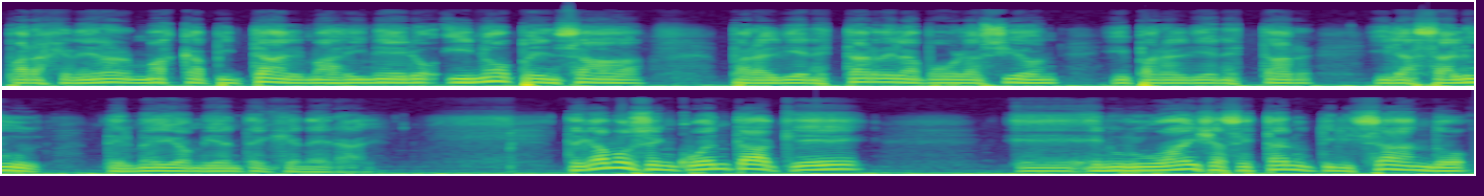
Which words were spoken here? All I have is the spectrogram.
para generar más capital, más dinero y no pensada para el bienestar de la población y para el bienestar y la salud del medio ambiente en general. Tengamos en cuenta que eh, en Uruguay ya se están utilizando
